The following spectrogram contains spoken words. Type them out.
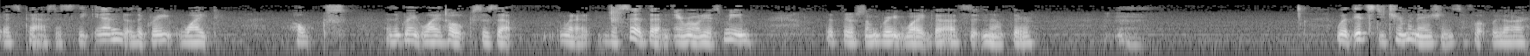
It's past. It's the end of the great white hoax. And the great white hoax is that what I just said, that erroneous meme, that there's some great white God sitting out there with its determinations of what we are.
